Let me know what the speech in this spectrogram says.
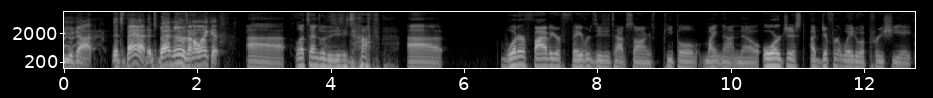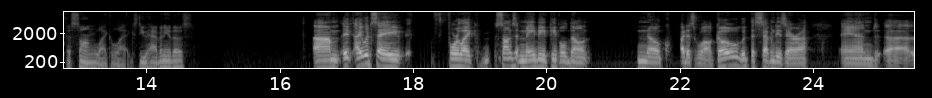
you got. It's bad. It's bad news. I don't like it. Uh, let's end with ZZ Top. Uh, what are five of your favorite ZZ Top songs people might not know, or just a different way to appreciate a song like Legs? Do you have any of those? Um, it, I would say for like songs that maybe people don't know quite as well, go with the '70s era, and uh,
